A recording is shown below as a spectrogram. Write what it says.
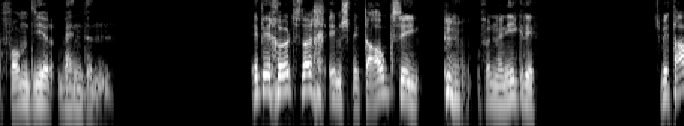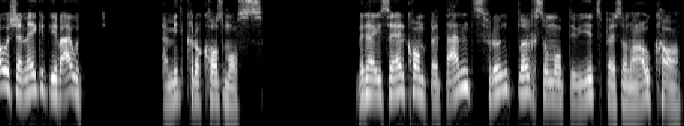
von dir wenden. Ich bin kürzlich im Spital für einen Eingriff. Das Spital ist eine eigene Welt, ein Mikrokosmos. Wir haben sehr kompetentes, freundliches und motiviertes Personal gehabt.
